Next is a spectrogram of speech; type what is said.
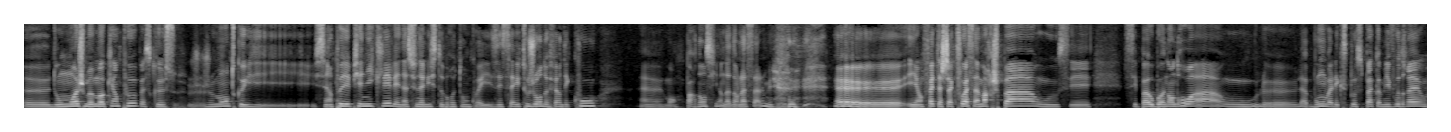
euh, dont moi je me moque un peu parce que je montre que c'est un peu des pieds nickelés les nationalistes bretons. Ils essayent toujours de faire des coups. Bon, pardon s'il y en a dans la salle, mais et en fait à chaque fois ça marche pas ou c'est c'est pas au bon endroit ou le, la bombe elle explose pas comme ils voudraient. Ou...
